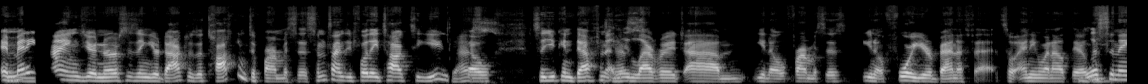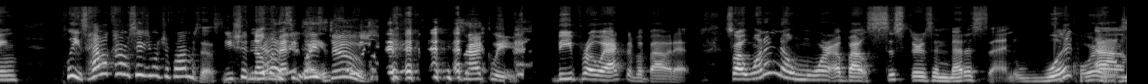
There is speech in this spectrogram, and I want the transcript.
And many mm-hmm. times your nurses and your doctors are talking to pharmacists, sometimes before they talk to you. Yes. So so you can definitely yes. leverage, um, you know, pharmacists, you know, for your benefit. So anyone out there mm-hmm. listening, please have a conversation with your pharmacist. You should know yes, them anyway. Please do. exactly. Be proactive about it. So I want to know more about Sisters in Medicine. What um,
